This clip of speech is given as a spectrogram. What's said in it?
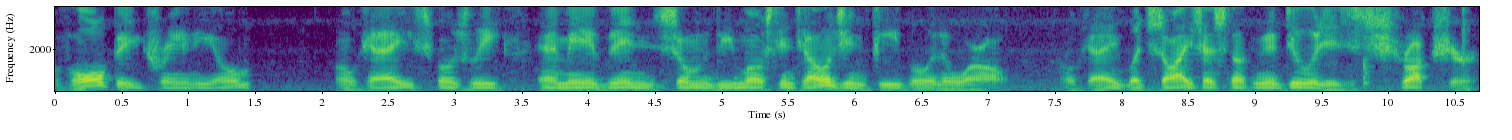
vaulted cranium, okay, supposedly, and may have been some of the most intelligent people in the world, okay, but size has nothing to do with it, it's structure.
